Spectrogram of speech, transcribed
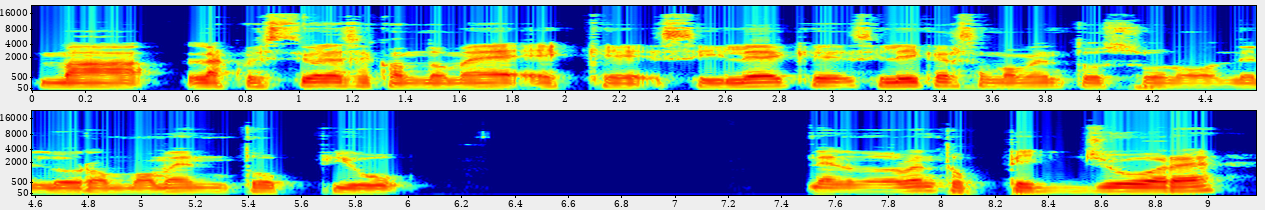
Ma la questione secondo me è che se i, Lakers, se i Lakers al momento sono nel loro momento più nell'andamento peggiore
